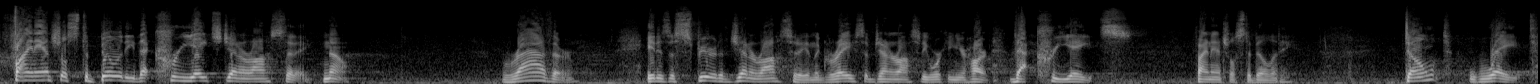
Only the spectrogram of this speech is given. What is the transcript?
financial stability that creates generosity. No. Rather, it is a spirit of generosity and the grace of generosity working in your heart that creates financial stability. Don't wait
